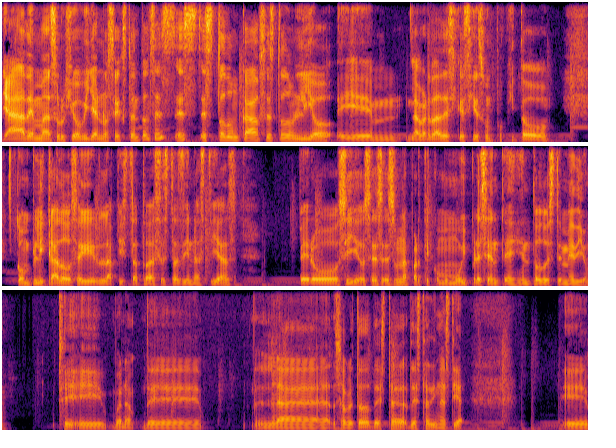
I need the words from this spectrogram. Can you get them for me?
ya además surgió villano sexto. Entonces es, todo un caos, es todo un lío. Em, la verdad es que sí es un poquito complicado seguir la pista a todas estas dinastías. Pero sí, o sea, es, una parte como muy presente en todo este medio. Sí, y bueno, de la, sobre todo de esta, de esta dinastía, eh,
